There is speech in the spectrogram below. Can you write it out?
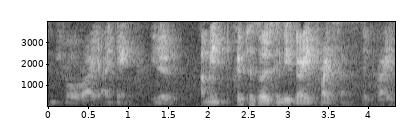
control, right? I think, you know, I mean, crypto is always going to be very price sensitive, right?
